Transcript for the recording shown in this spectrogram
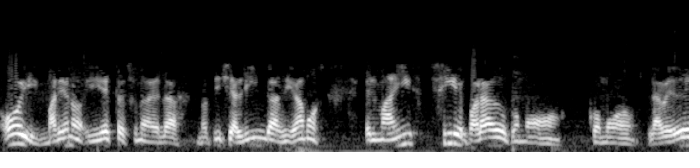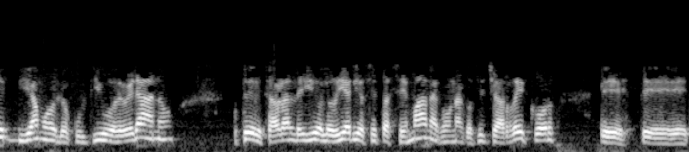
hoy, Mariano, y esta es una de las noticias lindas, digamos, el maíz sigue parado como, como la vedette, digamos, de los cultivos de verano. Ustedes habrán leído los diarios esta semana con una cosecha récord, este,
